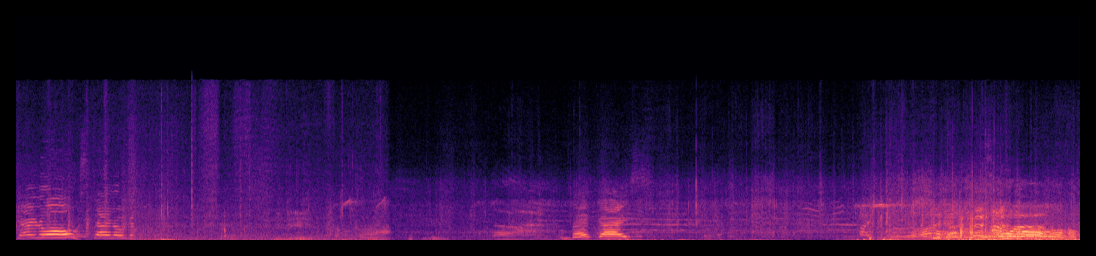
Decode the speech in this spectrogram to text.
Dino, Dino. Come back, guys. Whoa.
